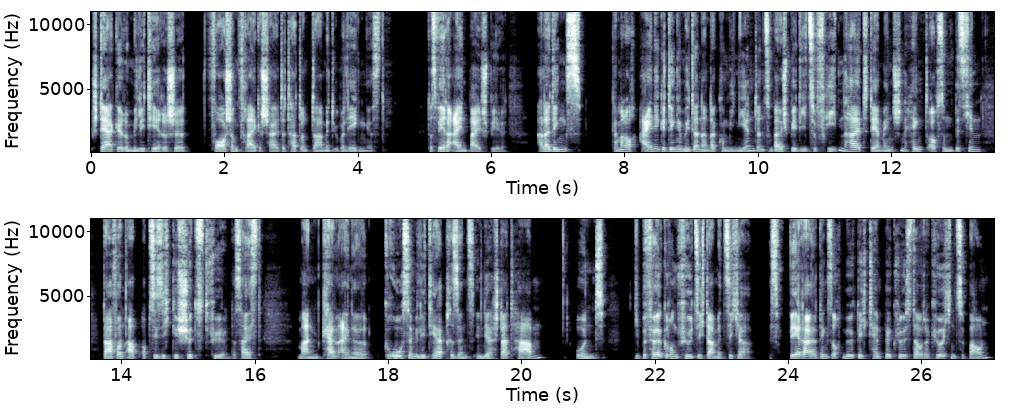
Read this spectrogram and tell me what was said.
stärkere militärische Forschung freigeschaltet hat und damit überlegen ist. Das wäre ein Beispiel. Allerdings kann man auch einige Dinge miteinander kombinieren, denn zum Beispiel die Zufriedenheit der Menschen hängt auch so ein bisschen davon ab, ob sie sich geschützt fühlen. Das heißt, man kann eine große Militärpräsenz in der Stadt haben und die Bevölkerung fühlt sich damit sicher. Es wäre allerdings auch möglich, Tempel, Klöster oder Kirchen zu bauen,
